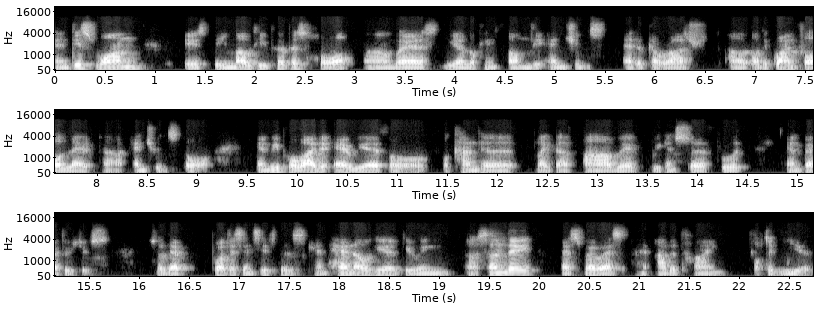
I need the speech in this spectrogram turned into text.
And this one is the multi-purpose hall, uh, where we are looking from the entrance at the garage uh, or the ground floor uh, entrance door. And we provide the area for, for counter, like a bar where we can serve food and beverages so that brothers and sisters can hang out here during uh, Sunday as well as other time of the year,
